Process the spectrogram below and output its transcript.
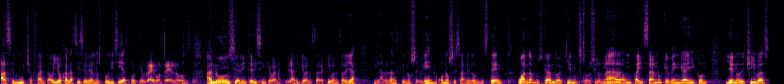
hace mucha falta. Y ojalá sí se vean los policías, porque luego te los anuncian y te dicen que van a cuidar y que van a estar aquí, van a estar allá. Y la verdad es que no se ven o no se sabe dónde estén, o andan buscando a quien extorsionar, a un paisano que venga ahí con lleno de chivas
